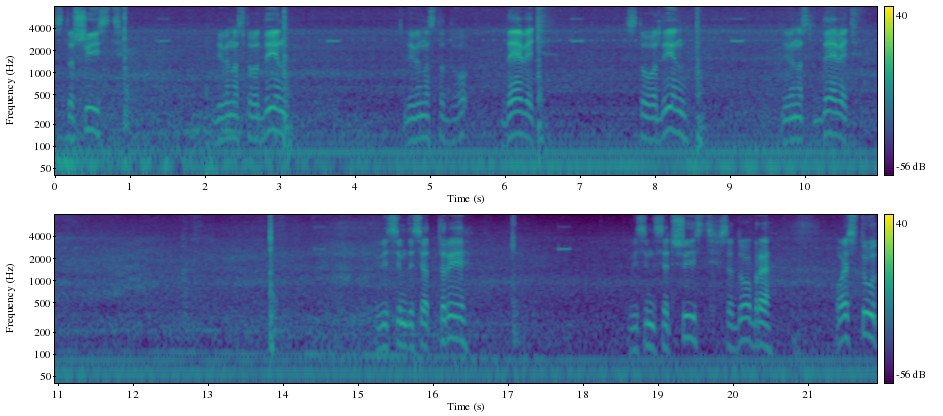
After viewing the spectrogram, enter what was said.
106, 91, 99, 101, 99, 83, 86, все добре. Ось тут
